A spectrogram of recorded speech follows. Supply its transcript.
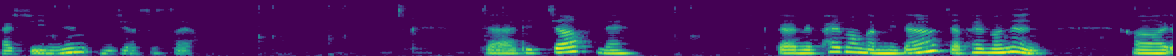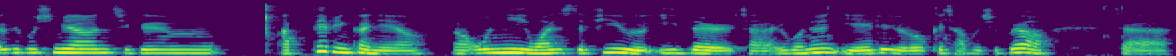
알 수 있는 문제였었어요. 자, 됐죠? 네. 그 다음에 8번 갑니다. 자, 8번은 어, 여기 보시면 지금 앞에 빈칸이에요. 어, only, once, few, either. 자, 이거는 얘를 이렇게 잡으시고요. 자,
